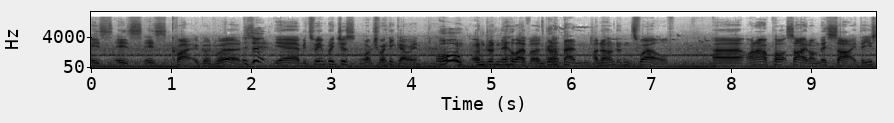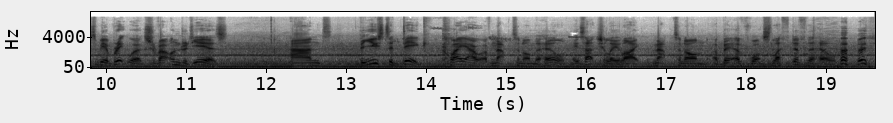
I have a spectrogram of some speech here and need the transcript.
is is is quite a good word. Is it? Yeah, between bridges. Watch where you're going. Oh. 111. Got a and- bend. And 112. Uh, on our port side, on this side, there used to be a brickworks for about 100 years, and they used to dig clay out of Napton on the hill. It's actually like Napton on a bit of what's left of the hill.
